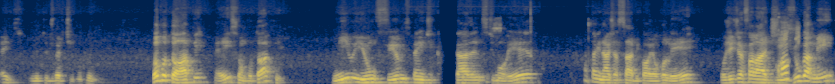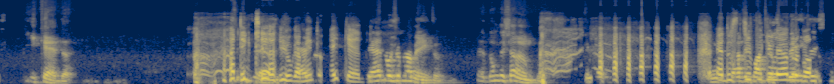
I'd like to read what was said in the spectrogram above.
é isso, muito divertido, inclusive. Vamos pro top, é isso? Vamos pro top? Mil e um filmes para indicar antes de morrer. A Tainá já sabe qual é o rolê. Hoje a gente vai falar de julgamento e queda. Tem que ter julgamento e queda. Queda ou julgamento? É, vamos deixar amplo. é dos tipos que o Leandro gosta.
